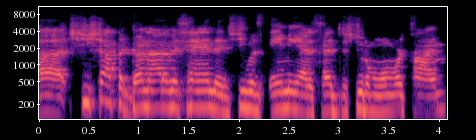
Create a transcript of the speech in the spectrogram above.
uh, she shot the gun out of his hand and she was aiming at his head to shoot him one more time.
